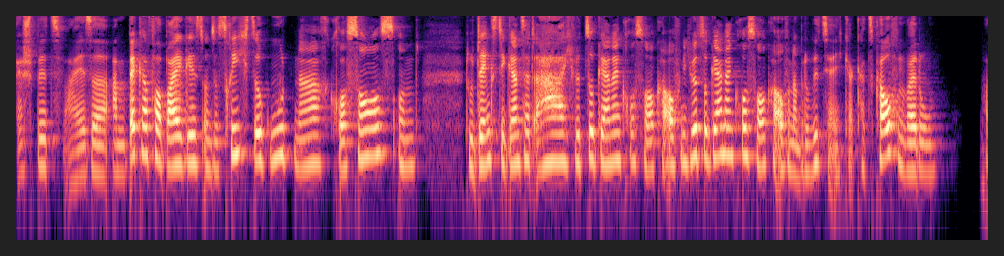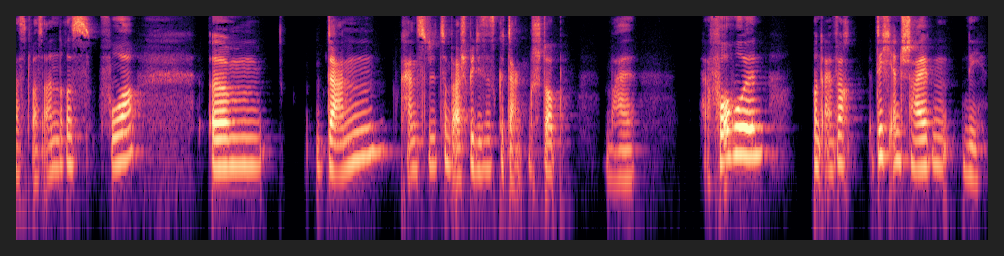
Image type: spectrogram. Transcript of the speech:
beispielsweise am Bäcker vorbeigehst und es riecht so gut nach Croissants und du denkst die ganze Zeit, ah, ich würde so gerne ein Croissant kaufen, ich würde so gerne ein Croissant kaufen, aber du willst ja eigentlich gar keins kaufen, weil du hast was anderes vor, ähm, dann kannst du dir zum Beispiel dieses Gedankenstopp mal hervorholen und einfach dich entscheiden, nee,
